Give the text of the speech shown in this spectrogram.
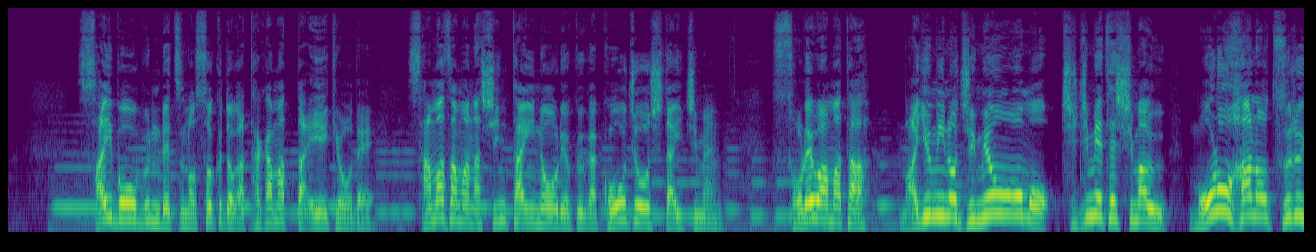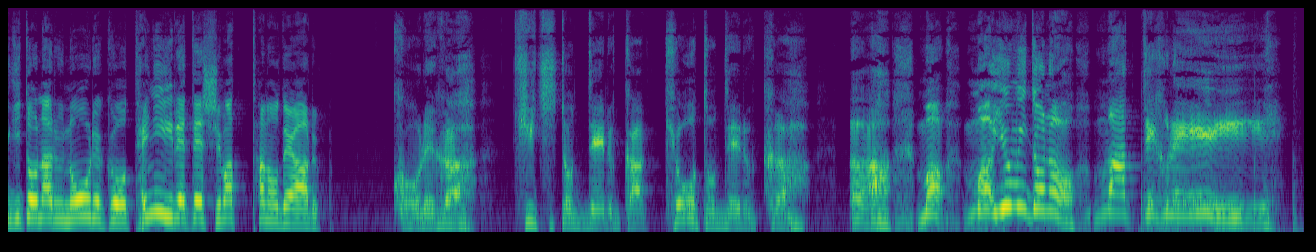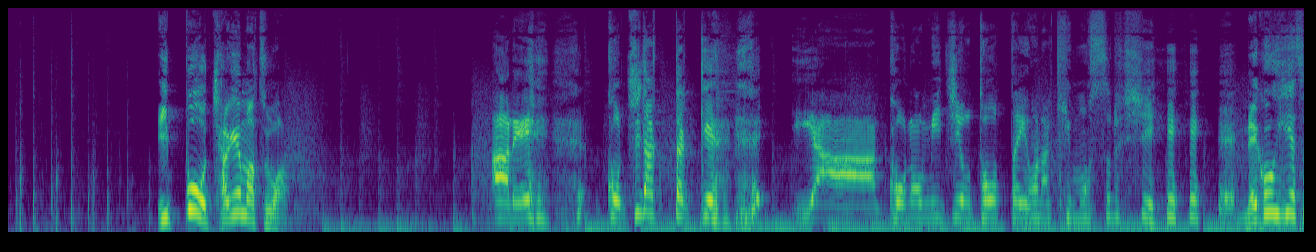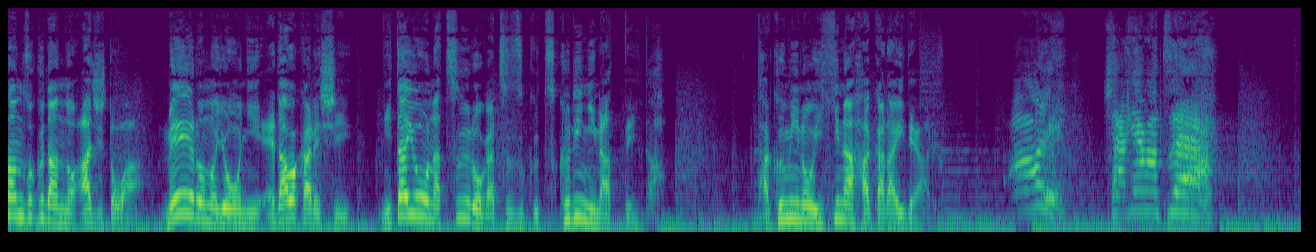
細胞分裂の速度が高まった影響で、様々な身体能力が向上した一面、それはまた、真由美の寿命をも縮めてしまう、諸刃の剣となる能力を手に入れてしまったのである。これが、吉と出るか、京と出るか。ああ、ま、まゆみ殿待ってくれ一方、茶毛松は、あれこっちだったっけ？いやー、この道を通ったような気もするし。猫ひげ山賊団のアジトは、迷路のように枝分かれし、似たような通路が続く作りになっていた。匠の粋な計らいである。おい茶毛松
